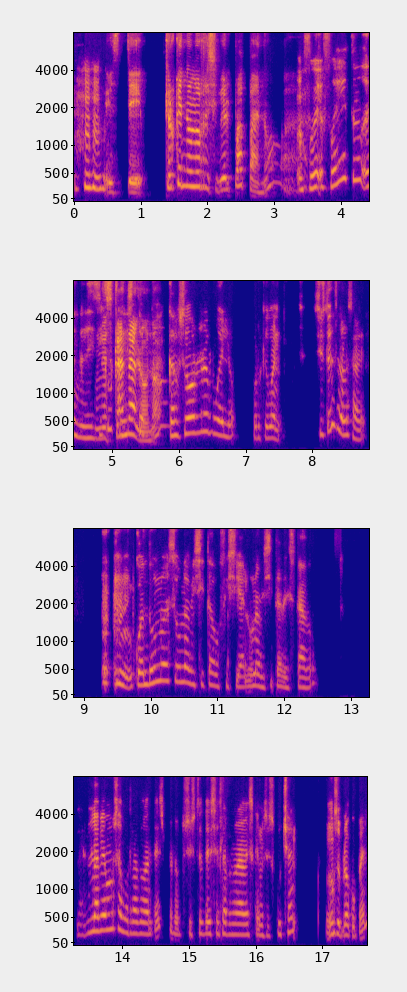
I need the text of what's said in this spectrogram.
este, creo que no lo recibió el Papa, ¿no? Ah, Fue, fue todo, un escándalo, ¿no? causó revuelo, porque bueno, si ustedes no lo saben, cuando uno hace una visita oficial, una visita de Estado, lo habíamos abordado antes, pero si ustedes es la primera vez que nos escuchan, no se preocupen,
